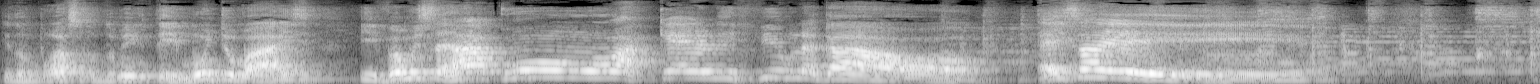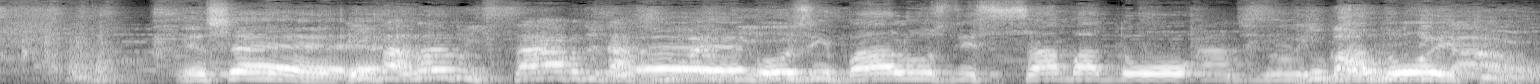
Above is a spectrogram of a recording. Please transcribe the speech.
e no próximo domingo tem muito mais. E vamos encerrar com aquele filme legal. É isso aí! Esse é. Embalando os sábados das é, noites. os embalos de sábado À do noite. baú noite. musical.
